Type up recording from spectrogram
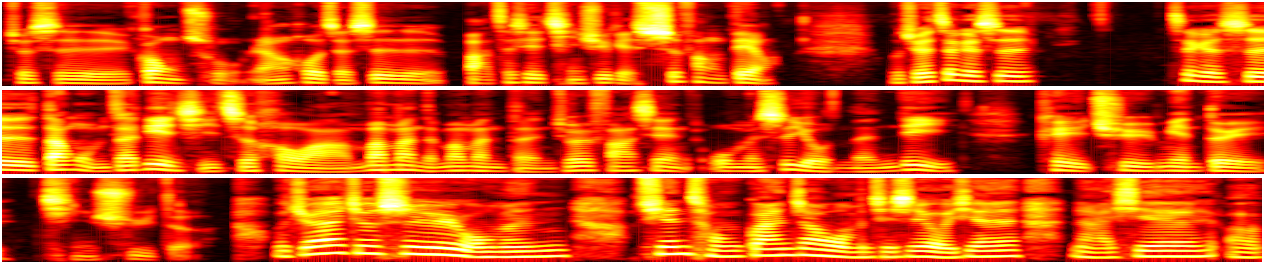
就是共处，然后或者是把这些情绪给释放掉。我觉得这个是，这个是当我们在练习之后啊，慢慢的、慢慢的，你就会发现我们是有能力可以去面对情绪的。我觉得就是我们先从关照我们其实有一些哪些呃。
